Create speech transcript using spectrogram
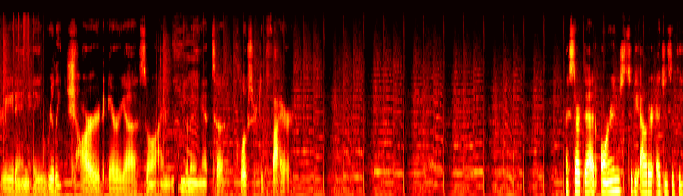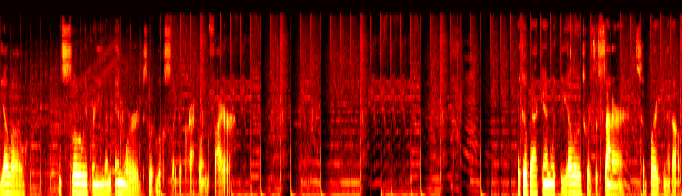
creating a really charred area, so I'm limiting it to closer to the fire. I start to add orange to the outer edges of the yellow and slowly bringing them inward so it looks like a crackling fire. I go back in with the yellow towards the center to brighten it up.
